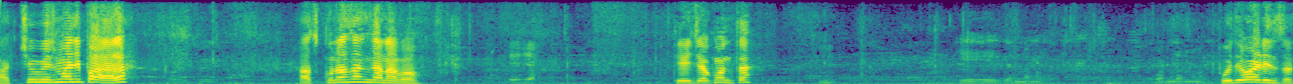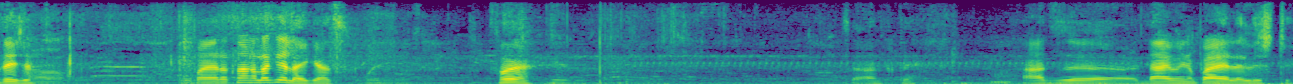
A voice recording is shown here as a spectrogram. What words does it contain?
आज चोवीसमध्ये पाहिला आज कुणा सांग ना भाऊ तेजा कोणता? पुदेवाडींचा तेजा. पायरा चांगला केलाय की आज. होय. चालतंय. आज अं, डावीने पाहायला दिसतोय.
